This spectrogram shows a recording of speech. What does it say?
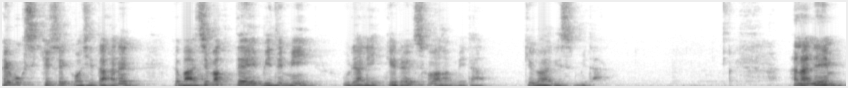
회복시키실 것이다 하는 그 마지막 때의 믿음이 우리 안에 있기를 소망합니다. 기도하겠습니다. 하나님,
